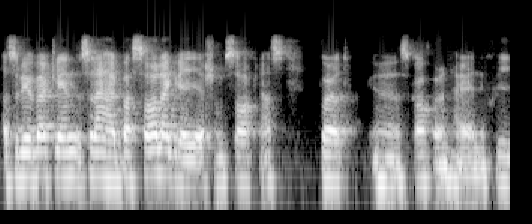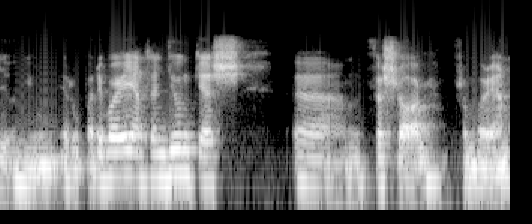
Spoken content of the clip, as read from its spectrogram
Alltså det är verkligen sådana här basala grejer som saknas för att eh, skapa den här energiunion Europa. Det var ju egentligen Junckers eh, förslag från början,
